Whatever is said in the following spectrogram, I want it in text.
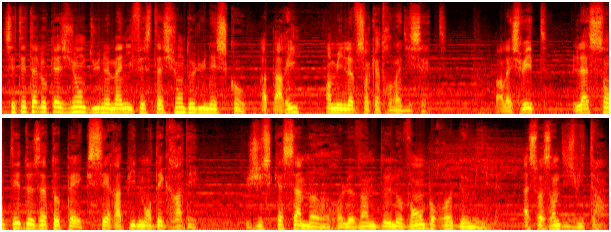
c'était à l'occasion d'une manifestation de l'UNESCO à Paris en 1997. Par la suite, la santé de Zatopek s'est rapidement dégradée, jusqu'à sa mort le 22 novembre 2000, à 78 ans.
